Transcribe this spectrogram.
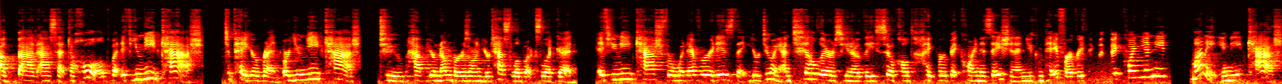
a bad asset to hold, but if you need cash to pay your rent or you need cash to have your numbers on your Tesla books look good, if you need cash for whatever it is that you're doing until there's, you know, the so-called hyper Bitcoinization and you can pay for everything with Bitcoin, you need money, you need cash.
